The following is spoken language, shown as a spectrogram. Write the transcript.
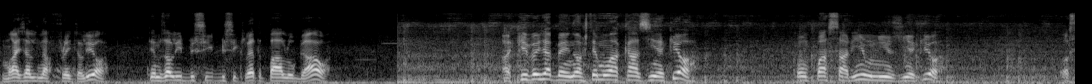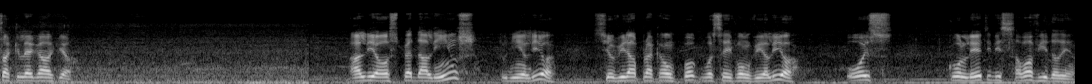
mais ali na frente ali, ó. Temos ali bicicleta para alugar, ó. Aqui, veja bem, nós temos uma casinha aqui, ó. Com um passarinho, um ninhozinho aqui, ó. Olha só que legal aqui, ó. Ali, ó, os pedalinhos, tudinho ali, ó. Se eu virar para cá um pouco, vocês vão ver ali, ó. Os coletes de salva-vida ali, ó.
